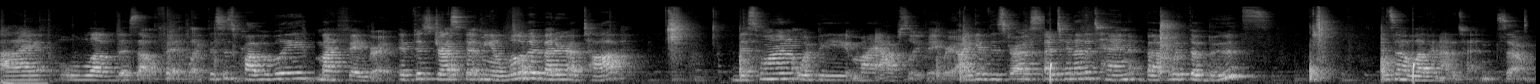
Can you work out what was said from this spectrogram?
I love this outfit. Like this is probably my favorite. If this dress fit me a little bit better up top, this one would be my absolute favorite. I give this dress a 10 out of 10, but with the boots, it's an 11 out of 10, so.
